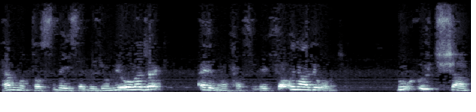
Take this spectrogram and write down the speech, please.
hem muttasile ise lüzumi olacak, eğer munfasile ise inadi olacak. Bu üç şart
